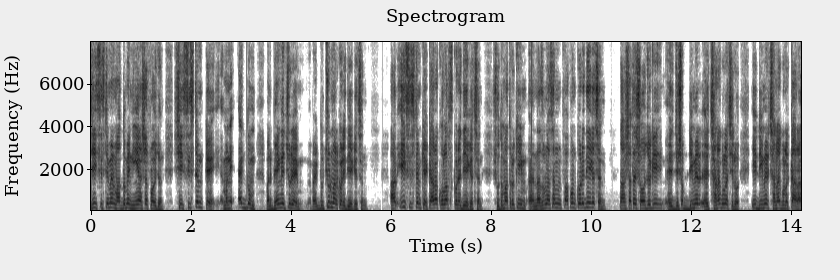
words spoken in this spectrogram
যে সিস্টেমের মাধ্যমে নিয়ে আসা প্রয়োজন, সেই সিস্টেমকে মানে একদম মানে ভেঙে চুরে, একদম চুরমার করে দিয়ে গেছেন। আর এই সিস্টেমকে কারা কোলাপস করে দিয়ে গেছেন? শুধুমাত্র কি নাজমুল হাসান ফাপন করে দিয়ে গেছেন? তার সাথে সহযোগী যেসব ডিমের ছানাগুলো ছিল, এই ডিমের ছানাগুলো কারা?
